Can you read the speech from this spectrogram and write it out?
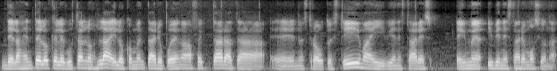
de la gente lo que le gustan los likes, los comentarios pueden afectar hasta nuestra autoestima y bienestar, y bienestar emocional.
